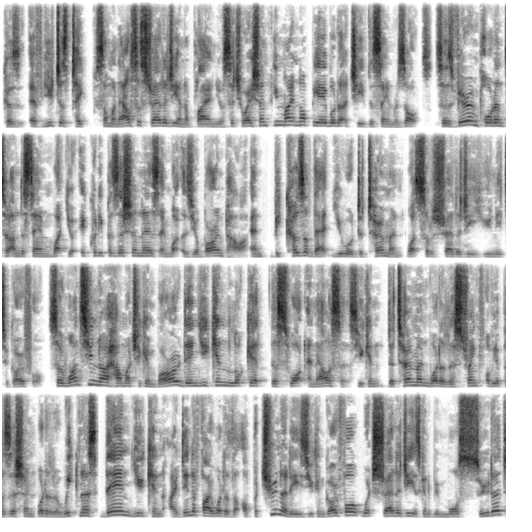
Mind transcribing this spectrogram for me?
Because if you just take someone else's strategy and apply in your situation, you might not be able to achieve the same result results. So it's very important to understand what your equity position is and what is your borrowing power. And because of that, you will determine what sort of strategy you need to go for. So once you know how much you can borrow, then you can look at the SWOT analysis. You can determine what are the strength of your position, what are the weakness. Then you can identify what are the opportunities you can go for, which strategy is going to be more suited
